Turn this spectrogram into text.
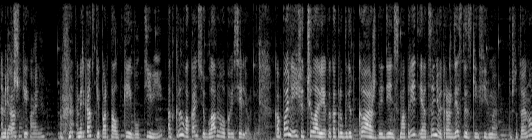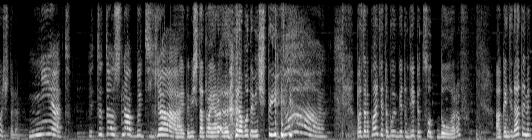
Американский, Даша, Аня. Американский портал Cable TV открыл вакансию главного по веселью. Компания ищет человека, который будет каждый день смотреть и оценивать рождественские фильмы. Это что, твоя новость, что ли? Нет! Это должна быть я! А, это мечта твоя, ра- работа мечты. Да! По зарплате это будет где-то 2 500 долларов. А кандидатами,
